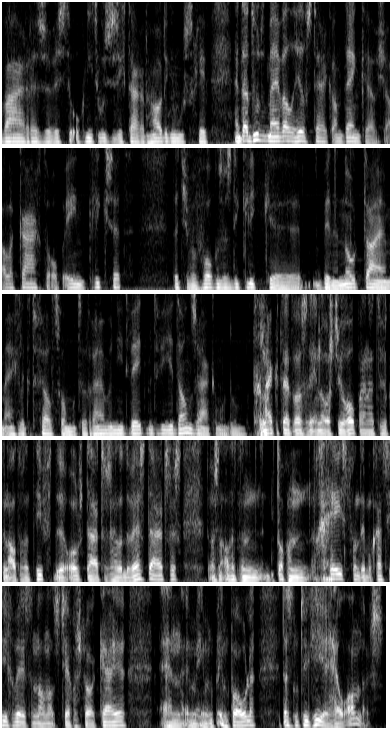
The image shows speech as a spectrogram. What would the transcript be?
waren. Ze wisten ook niet hoe ze zich daar een houding in moesten geven. En daar doet het mij wel heel sterk aan denken. Als je alle kaarten op één klik zet dat je vervolgens als die kliek uh, binnen no time eigenlijk het veld zal moeten ruimen... niet weet met wie je dan zaken moet doen. Tegelijkertijd was er in Oost-Europa natuurlijk een alternatief. De Oost-Duitsers hadden de West-Duitsers. Er was altijd een, toch een geest van democratie geweest... en dan als Tsjechoslowakije en in Polen. Dat is natuurlijk hier heel anders.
